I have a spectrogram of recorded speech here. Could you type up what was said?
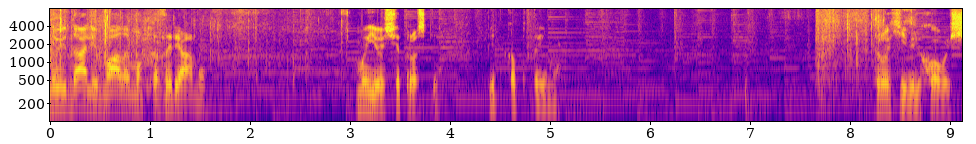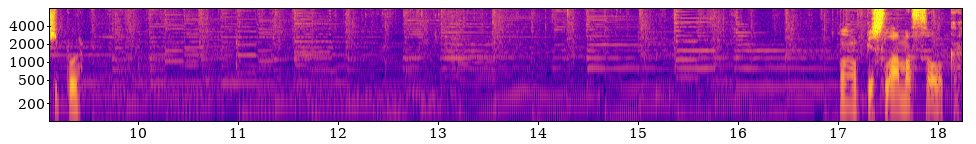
Ну і далі валимо козирями. Ми його ще трошки підкоптимо. Трохи вільхової щіпи. О, пішла масовка.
